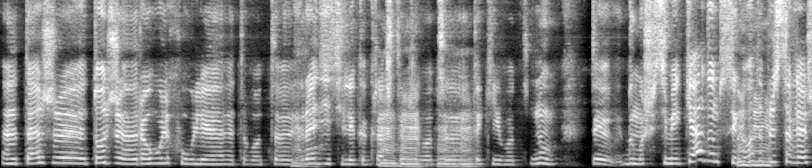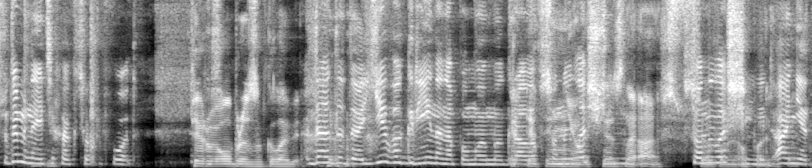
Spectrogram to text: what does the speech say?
э, та же, тот же Рауль Хули, это вот Мгм. родители как раз-таки Мгм, вот мгм. такие вот, ну, ты думаешь о семейке Адамс, и кого ты Мгм. представляешь вот именно этих актеров, вот. Первый образ в голове. Да-да-да, Ева Грин, она, по-моему, играла Это в «Сонной не очень лощине». А, В «Сонной всё, лощине». А, нет.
